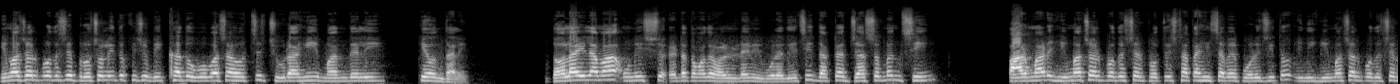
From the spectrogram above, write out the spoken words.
হিমাচল প্রদেশে প্রচলিত কিছু বিখ্যাত উপভাষা হচ্ছে চুরাহি মান্দেলি কেওনথালি। দলাই লামা উনিশশো, এটা তোমাদের অলরেডি আমি বলে দিয়েছি ডক্টর যশবন্ত সিং পারমার হিমাচল প্রদেশের প্রতিষ্ঠাতা হিসাবে পরিচিত। ইনি হিমাচল প্রদেশের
